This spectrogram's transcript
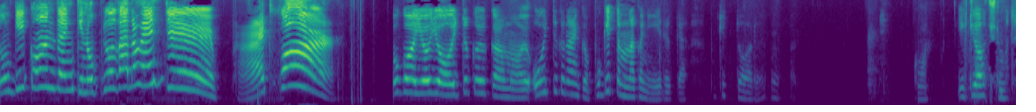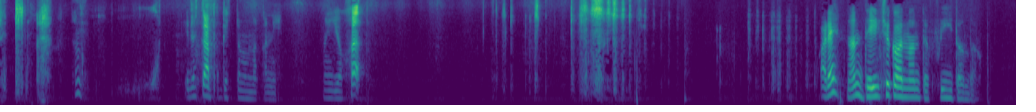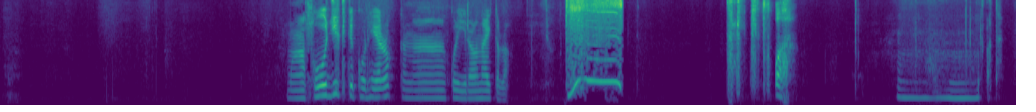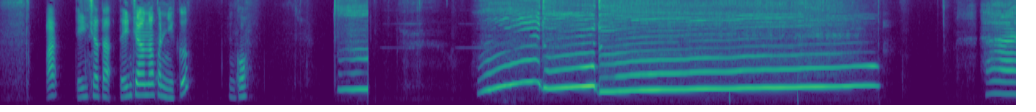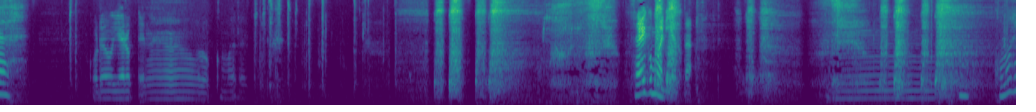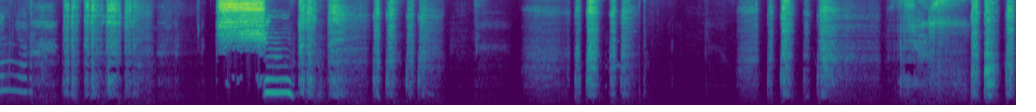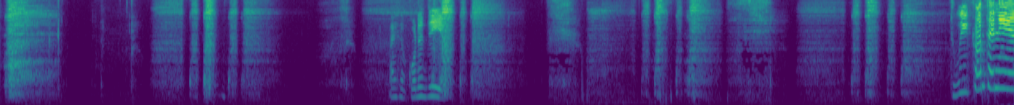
ドンキーコンゼンキノピオザドベンチパート 4! 僕はいよいよ置いてくるから、まあ置いてくないから、ポケットの中に入れるから。ポケットある。うん、ある。ごめん。行くよ、ちょっと待って。入れた、ポケットの中に。まあいいよ、はっ。あれなん。で電車がなん。てフリーなん。だろう。まあ、掃除機でこれやろっかな。これいらないから。あうん、あった。あ、電車だ。電車の中に行く？行こう。はあ、これをやろうかな。6まで最後までやった。この辺にあるか。シュンはい、これでいいや。we continue.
